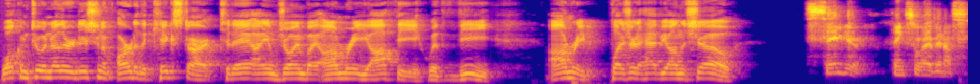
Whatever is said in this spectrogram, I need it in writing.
Welcome to another edition of Art of the Kickstart. Today I am joined by Omri Yoffe with Vi. Omri, pleasure to have you on the show. Same here. Thanks for having us.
